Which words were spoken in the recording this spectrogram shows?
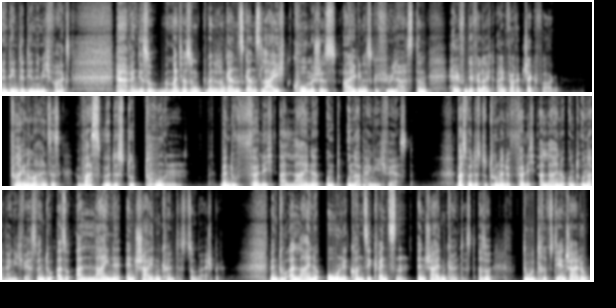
Indem du dir nämlich fragst, ja, wenn dir so, manchmal so, wenn du so ein ganz, ganz leicht komisches eigenes Gefühl hast, dann helfen dir vielleicht einfache Checkfragen. Frage Nummer eins ist, was würdest du tun, wenn du völlig alleine und unabhängig wärst? Was würdest du tun, wenn du völlig alleine und unabhängig wärst? Wenn du also alleine entscheiden könntest zum Beispiel. Wenn du alleine ohne Konsequenzen entscheiden könntest. Also du triffst die Entscheidung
